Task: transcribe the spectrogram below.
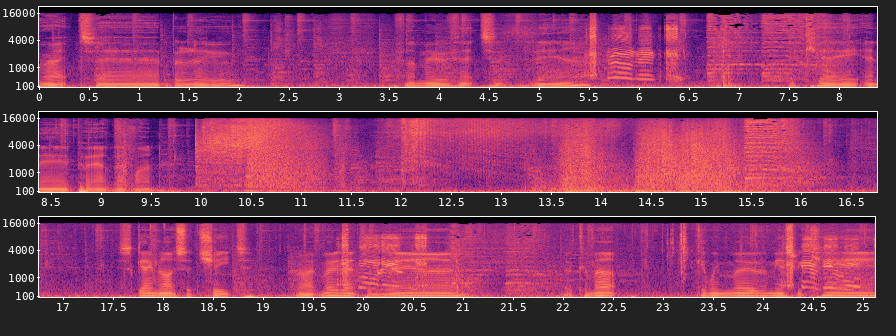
Right, uh, blue. If I move that to there. Okay, and then put out that one. This game likes a cheat. Right, move that to there. Hook them up. Can we move them? Yes, we can.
